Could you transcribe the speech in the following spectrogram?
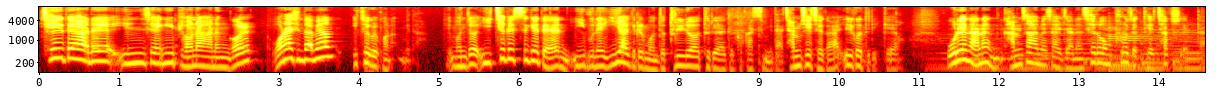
최대한의 인생이 변화하는 걸 원하신다면 이 책을 권합니다. 먼저 이 책을 쓰게 된 이분의 이야기를 먼저 들려드려야 될 것 같습니다. 잠시 제가 읽어드릴게요. 올해 나는 감사하며 살자는 새로운 프로젝트에 착수했다.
